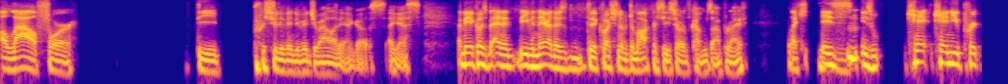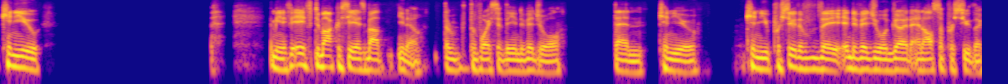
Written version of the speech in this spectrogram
allow for the pursuit of individuality, I guess. I guess. I mean, it goes, and even there, there's the question of democracy sort of comes up, right? Like, is mm-hmm. is can can you can you? I mean, if if democracy is about you know the the voice of the individual, then can you can you pursue the the individual good and also pursue the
